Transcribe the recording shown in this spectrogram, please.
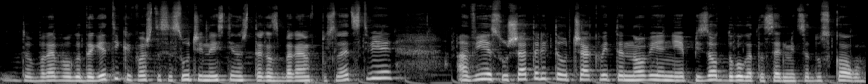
Добре, благодаря ти. Какво ще се случи, наистина ще разберем в последствие. А вие, слушателите, очаквайте новия ни епизод другата седмица. До скоро!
